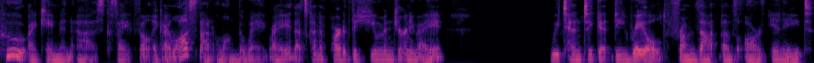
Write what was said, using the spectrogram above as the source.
who I came in as because I felt like I lost that along the way, right? That's kind of part of the human journey, right? We tend to get derailed from that of our innate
